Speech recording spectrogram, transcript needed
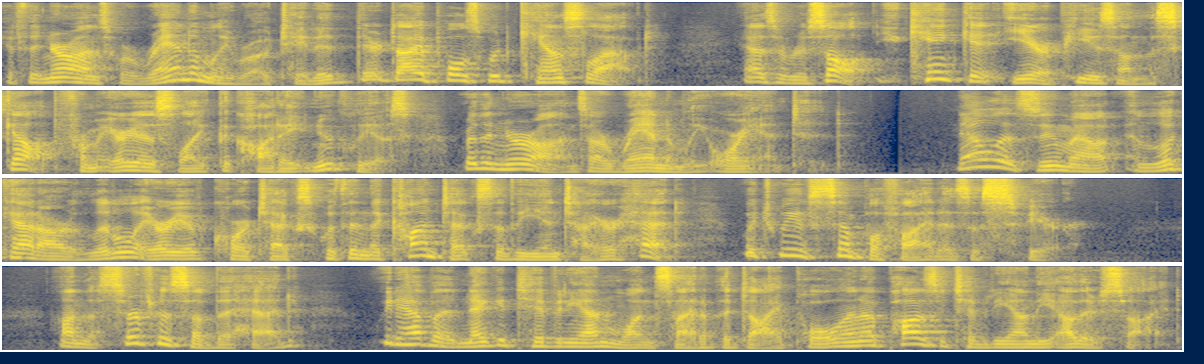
If the neurons were randomly rotated, their dipoles would cancel out. As a result, you can't get ERPs on the scalp from areas like the caudate nucleus, where the neurons are randomly oriented. Now let's zoom out and look at our little area of cortex within the context of the entire head, which we've simplified as a sphere. On the surface of the head, we'd have a negativity on one side of the dipole and a positivity on the other side.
